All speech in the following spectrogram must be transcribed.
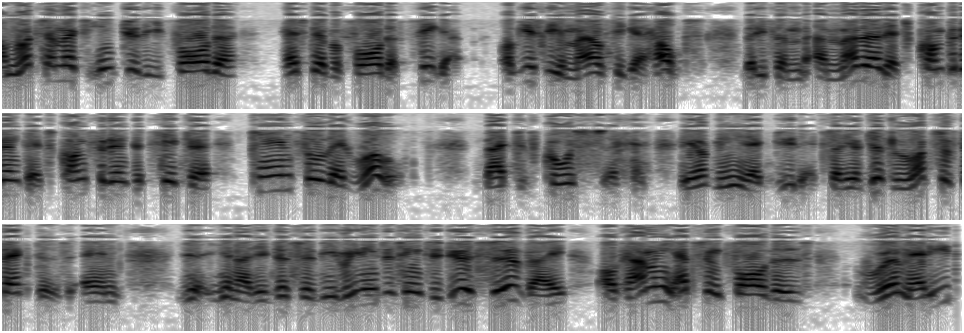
I'm not so much into the father has to have a father figure. Obviously, a male figure helps, but if a, a mother that's competent, that's confident, etc., can fill that role. But of course, there are not many that do that. So there are just lots of factors, and you, know, it just would be really interesting to do a survey of how many absent fathers were married,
